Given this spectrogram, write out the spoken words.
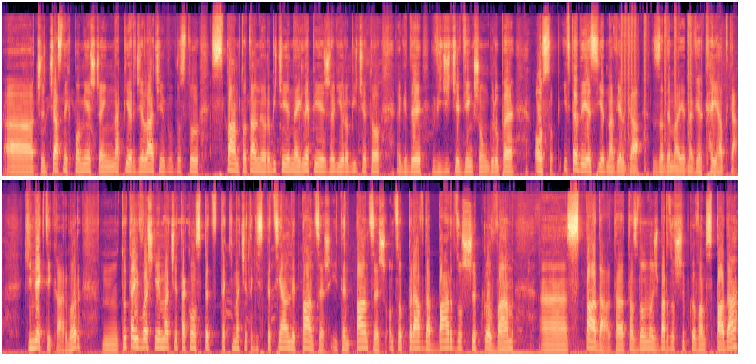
a, czy ciasnych pomieszczeń. Napierdzielacie po prostu spam totalny. Robicie je najlepiej, jeżeli robicie to, gdy widzicie większą grupę osób. I wtedy jest jedna wielka zadyma, jedna wielka jadka. Kinetic Armor. Mm, Tutaj właśnie macie taką taki, macie taki specjalny pancerz i ten pancerz, on co prawda bardzo szybko wam e, spada. Ta, ta zdolność bardzo szybko wam spada,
